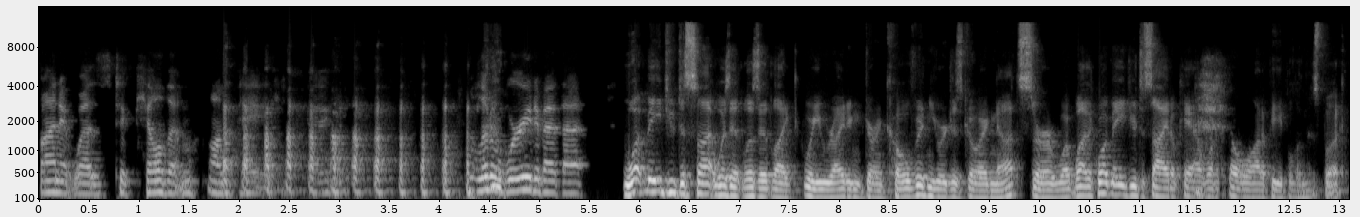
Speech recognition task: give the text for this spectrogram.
fun it was to kill them on the page. I'm a little worried about that. What made you decide? Was it was it like were you writing during COVID and you were just going nuts, or what? What, what made you decide? Okay, I want to kill a lot of people in this book.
